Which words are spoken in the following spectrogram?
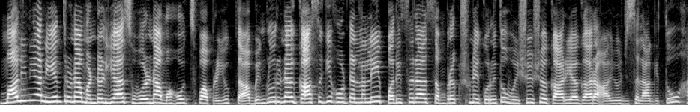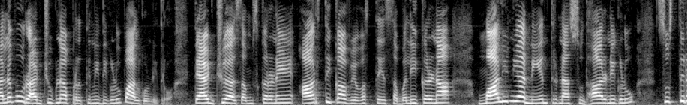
ಮಾಲಿನ್ಯ ನಿಯಂತ್ರಣ ಮಂಡಳಿಯ ಸುವರ್ಣ ಮಹೋತ್ಸವ ಪ್ರಯುಕ್ತ ಬೆಂಗಳೂರಿನ ಖಾಸಗಿ ಹೋಟೆಲ್ನಲ್ಲಿ ಪರಿಸರ ಸಂರಕ್ಷಣೆ ಕುರಿತು ವಿಶೇಷ ಕಾರ್ಯಾಗಾರ ಆಯೋಜಿಸಲಾಗಿತ್ತು. ಹಲವು ರಾಜ್ಯಗಳ ಪ್ರತಿನಿಧಿಗಳು ಪಾಲ್ಗೊಂಡಿದ್ದರು. ತ್ಯಾಜ್ಯ ಸಂಸ್ಕರಣೆ, ಆರ್ಥಿಕ ವ್ಯವಸ್ಥೆ ಸಬಲೀಕರಣ ಮಾಲಿನ್ಯ ನಿಯಂತ್ರಣ ಸುಧಾರಣೆಗಳು, ಸುಸ್ಥಿರ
